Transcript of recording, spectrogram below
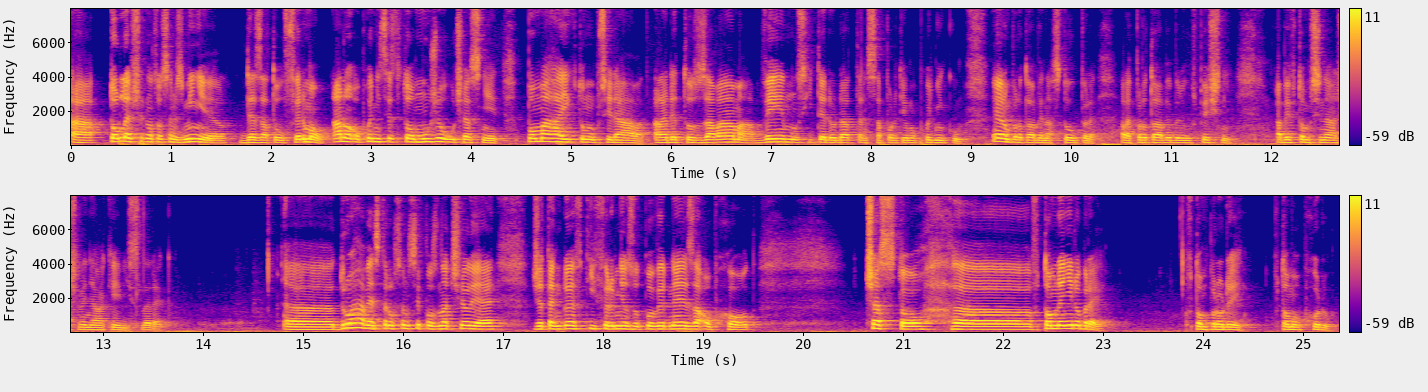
A tohle všechno, co jsem zmínil, jde za tou firmou. Ano, obchodníci se toho můžou účastnit, pomáhají k tomu přidávat, ale jde to za váma. Vy musíte dodat ten support těm obchodníkům. Nejenom proto, aby nastoupili, ale proto, aby byli úspěšní, aby v tom přinášeli nějaký výsledek. Uh, druhá věc, kterou jsem si poznačil, je, že ten, kdo je v té firmě zodpovědný za obchod, často eh, v tom není dobrý. V tom prodeji, v tom obchodu.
